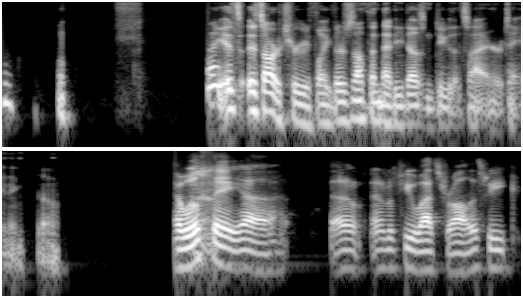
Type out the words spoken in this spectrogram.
like it's it's R-Truth. Like there's nothing that he doesn't do that's not entertaining. So I will Yeah. say, uh, I don't, I don't know if you watched Raw this week,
